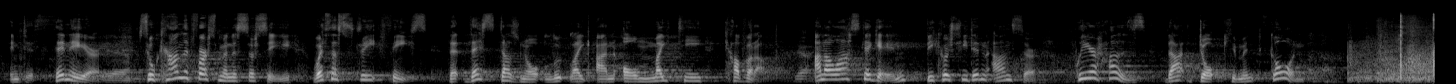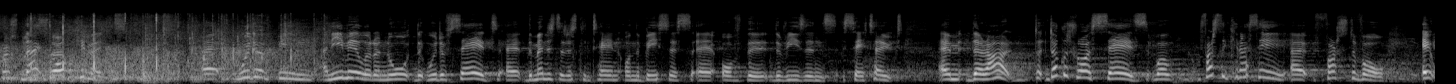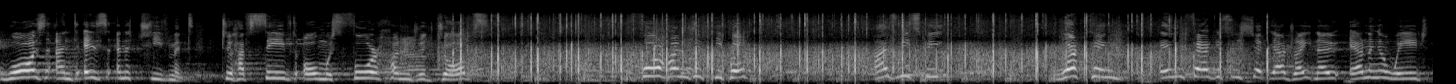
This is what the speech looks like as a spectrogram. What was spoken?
into thin air. Yeah. So can the First Minister say, with a straight face, that this does not look like an almighty cover-up? Yeah. And I'll ask again, because she didn't answer, where has that document gone? First that document uh, would have been an email or a note that would have said uh, the Minister is content on the basis uh, of the, the reasons set out. Um, there are, D Douglas Ross says, well, firstly, can I say, uh, first of all, it was and is an achievement to have saved almost 400 jobs. 400 people, as we speak, working in Ferguson shipyard right now, earning a wage,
